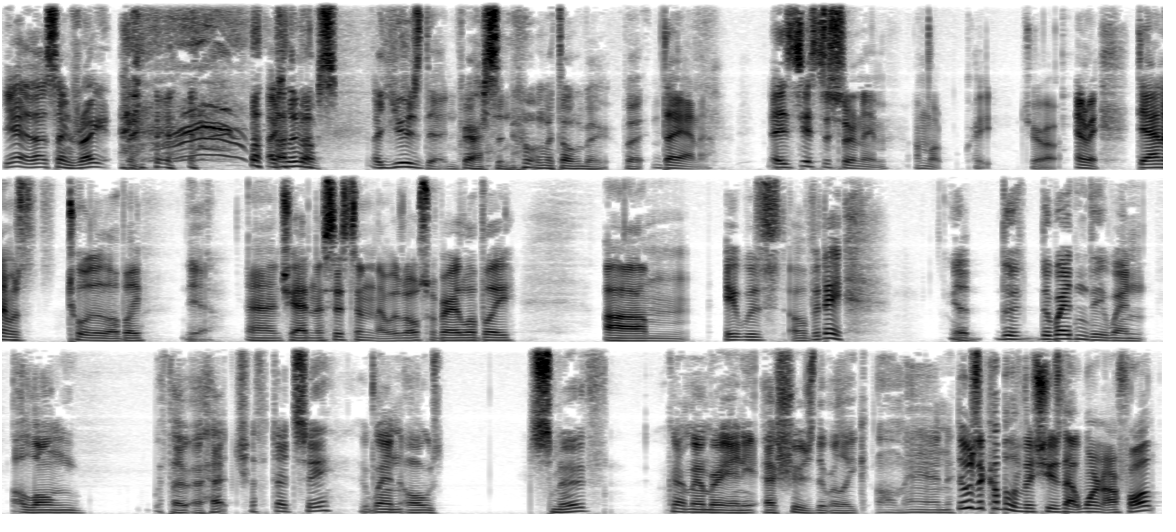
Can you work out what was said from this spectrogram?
yeah, that sounds right. Actually, no, I've, I used it in person. What am I talking about? But Diana. It's just a surname. I'm not quite sure. Anyway, Diana was totally lovely. yeah, and she had an assistant that was also very lovely. Um, it was a lovely day. yeah. The the wedding day went along without a hitch. I think I'd say it went all smooth. I can't remember any issues that were like, oh man, There was a couple of issues that weren't our fault.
